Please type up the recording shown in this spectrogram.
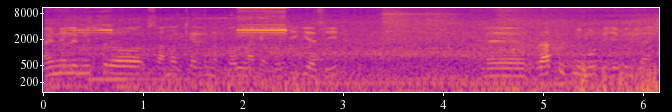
ફાઇનલી મિત્રો સામખિયારીના ટોલ નાકે પહોંચી ગયા છીએ ને ટ્રાફિકની મોટી જમીન લાઈન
